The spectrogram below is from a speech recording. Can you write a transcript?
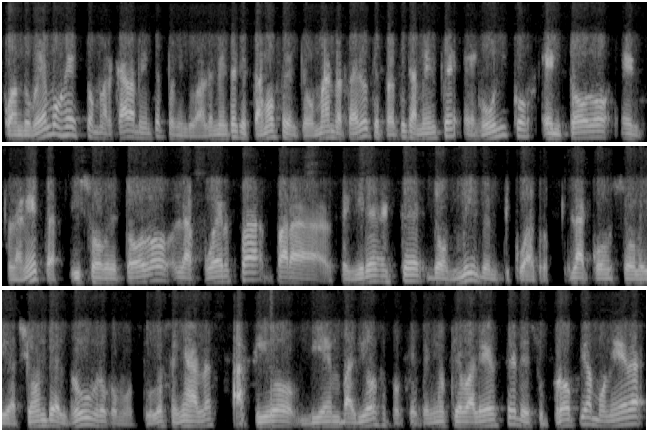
Cuando vemos esto marcadamente, pues indudablemente que estamos frente a un mandatario que prácticamente es único en todo el planeta y sobre todo la fuerza para seguir en este 2024. La consolidación del rubro, como tú lo señalas, ha sido bien valioso porque ha tenido que valerse de su propia moneda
